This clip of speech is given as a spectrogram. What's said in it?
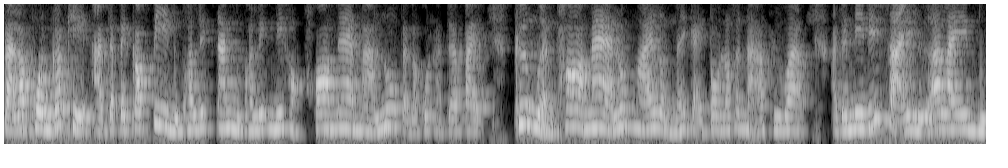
แต่ละคนก็คืออาจจะไปก๊อปปี้บุคลิกนั้นบุคลิกนี้ของพ่อแม่มาลูกแต่ละคนอาจจะไป คือเหมือนพ่อแม่ลูกไม้หล่นไม่ไกลต้นลักษณะก็คือว่า อาจจะมีนิสัยหรืออะไรบุ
